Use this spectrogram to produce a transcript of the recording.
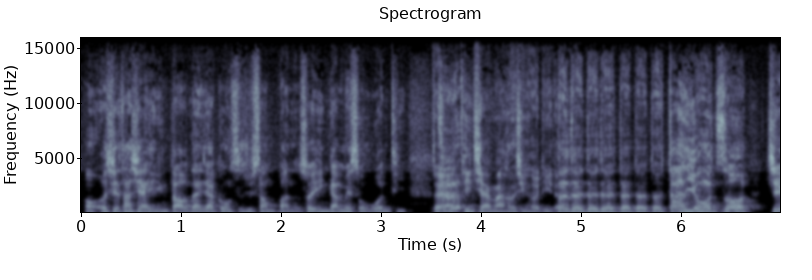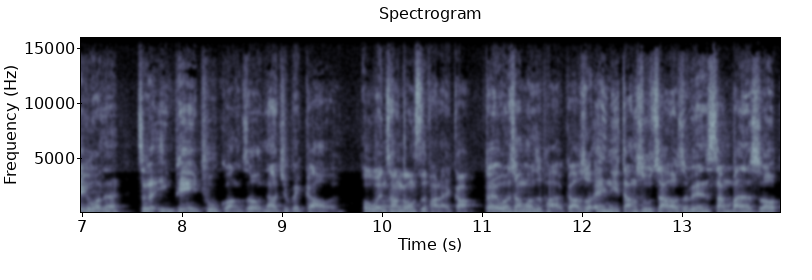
哦，而且他现在已经到那家公司去上班了，所以应该没什么问题。对啊，这个听起来蛮合情合理的。对对对对对对对，但是用了之后，结果呢，这个影片一曝光之后，然后就被告了。哦，文创公司跑来告。对，文创公司跑来告说，哎，你当初在我这边上班的时候。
